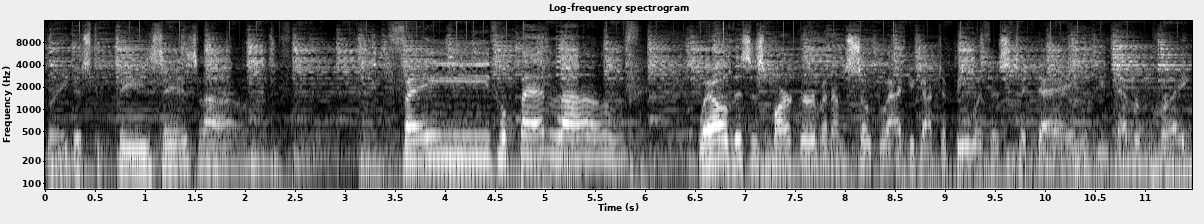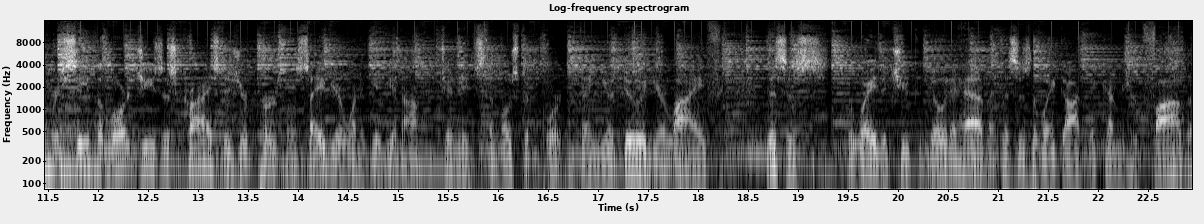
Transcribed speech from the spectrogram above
Greatest of these is love faith, hope, and love. Well, this is Mark Irvin. I'm so glad you got to be with us today. If you've never prayed and received the Lord Jesus Christ as your personal Savior, I want to give you an opportunity. It's the most important thing you'll do in your life. This is the way that you can go to heaven. This is the way God becomes your Father.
